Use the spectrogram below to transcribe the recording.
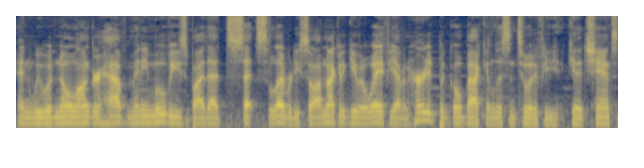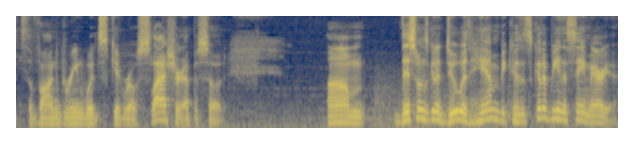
and we would no longer have many movies by that set celebrity. So I'm not going to give it away if you haven't heard it, but go back and listen to it if you get a chance. It's the Vaughn Greenwood Skid Row slasher episode. Um, this one's going to do with him because it's going to be in the same area.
